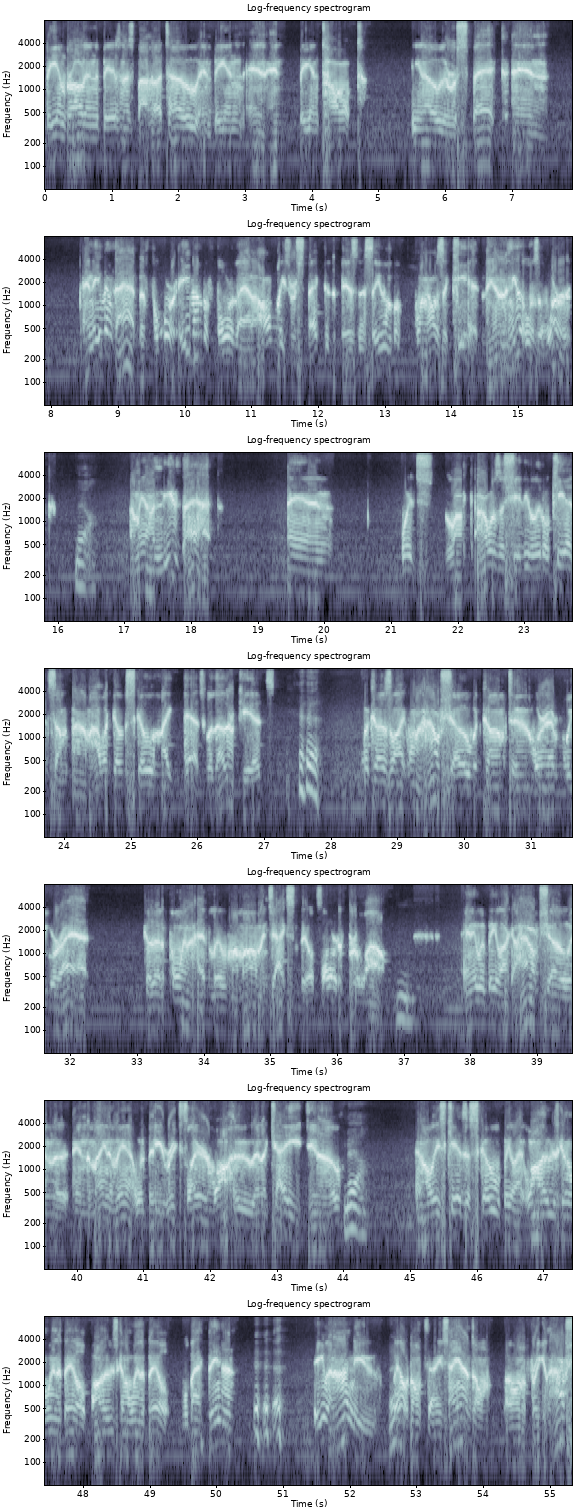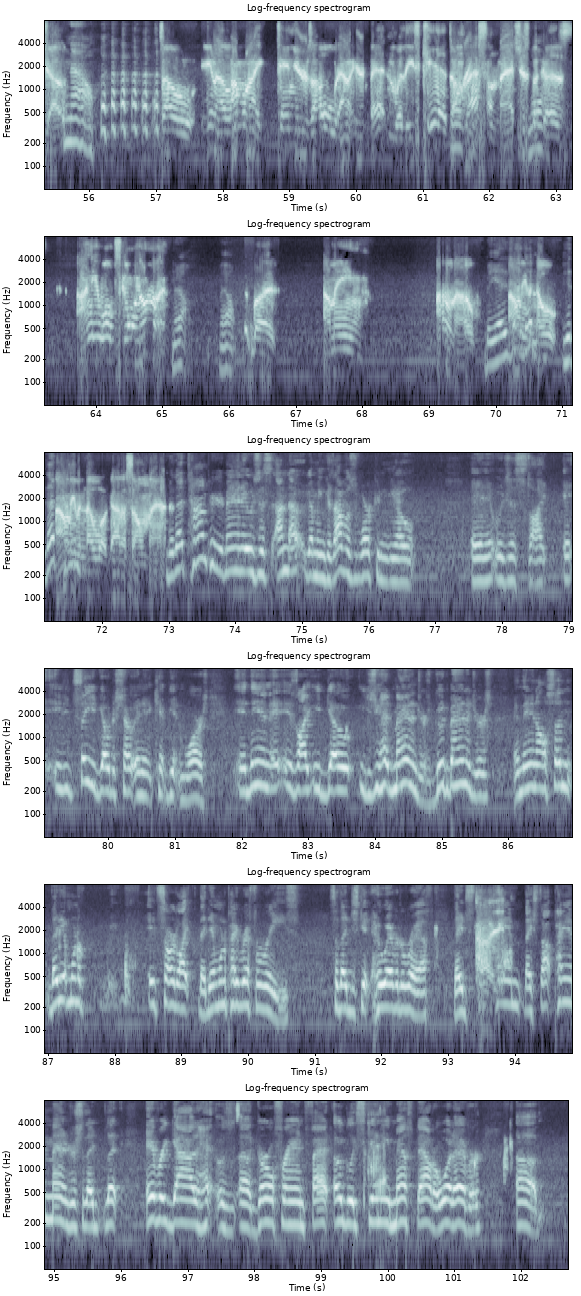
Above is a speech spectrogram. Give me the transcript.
being brought into business by Hutto and being and, and being taught, you know, the respect and and even that before even before that, I always respected the business. Even when I was a kid, man, I knew it was a work. yeah, I mean, I knew that, and which like I was a shitty little kid. Sometime. I would go to school and make bets with other kids. Because, like, when a house show would come to wherever we were at, because at a point I had to live with my mom in Jacksonville, Florida, for a while. Hmm. And it would be like a house show, and the and the main event would be Ric Flair and Wahoo in a cage, you know? Yeah, and all these kids at school would be like, Wahoo's going to win the belt. Wahoo's going to win the belt. Well, back then, even I knew belt don't change hands on on a freaking house show. No. So you know, I'm like ten years old out here betting with these kids on wrestling matches Yeah. because I knew what was going on. yeah, yeah. But I mean, I don't know. But yeah, I don't even know. Yeah, that I don't even know what got us on that. But that time period, man, it was just I know. I mean, because I was working, you know, and it was just like it, you'd see you'd go to show, and it kept getting worse. And then it is like you'd go because you had managers, good managers, and then all of a sudden they didn't want to. It started like they didn't want to pay referees, so they just get whoever to ref. They'd stop paying. They stopped paying managers, so they let every guy that was a girlfriend, fat, ugly, skinny, messed out, or whatever, uh,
